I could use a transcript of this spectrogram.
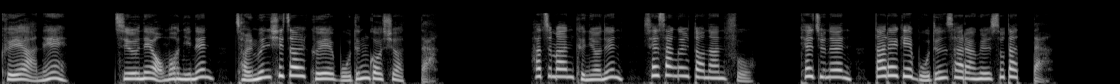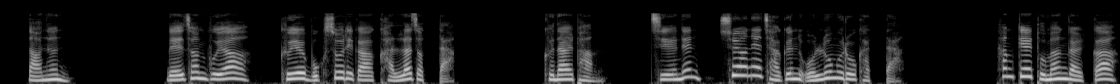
그의 아내, 지은의 어머니는 젊은 시절 그의 모든 것이었다. 하지만 그녀는 세상을 떠난 후 태준은 딸에게 모든 사랑을 쏟았다. 나는 내 전부야 그의 목소리가 갈라졌다. 그날 밤 지은은 수연의 작은 원룸으로 갔다. 함께 도망갈까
